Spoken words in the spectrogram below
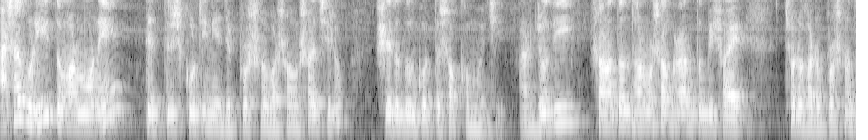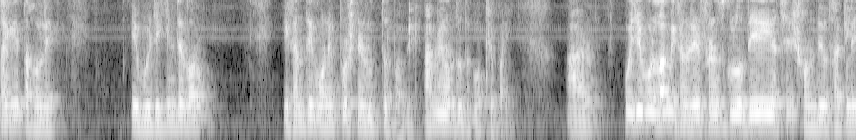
আশা করি তোমার মনে তেত্রিশ কোটি নিয়ে যে প্রশ্ন বা সংশয় ছিল সেটা দূর করতে সক্ষম হয়েছি। আর যদি সনাতন ধর্ম সংক্রান্ত বিষয়ে ছোটোখাটো প্রশ্ন থাকে তাহলে এই বইটা কিনতে পারো। এখান থেকে অনেক প্রশ্নের উত্তর পাবে আমি অন্তত পক্ষে পাই। আর ওই যে বললাম এখানে রেফারেন্সগুলো দিয়ে গেছে সন্দেহ থাকলে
